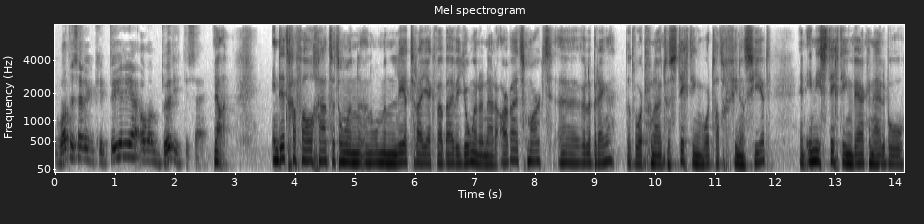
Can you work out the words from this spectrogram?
wat is eigenlijk een criteria om een buddy te zijn? Ja, in dit geval gaat het om een, om een leertraject waarbij we jongeren naar de arbeidsmarkt uh, willen brengen. Dat wordt vanuit een stichting wordt dat gefinancierd. En in die stichting werken een heleboel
